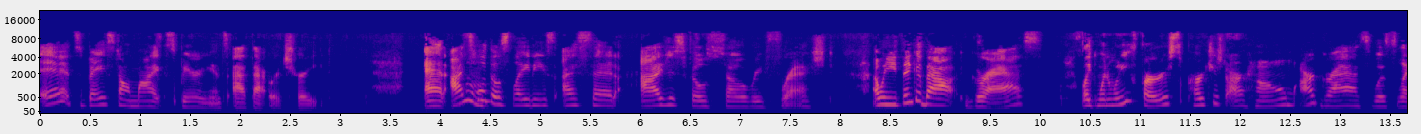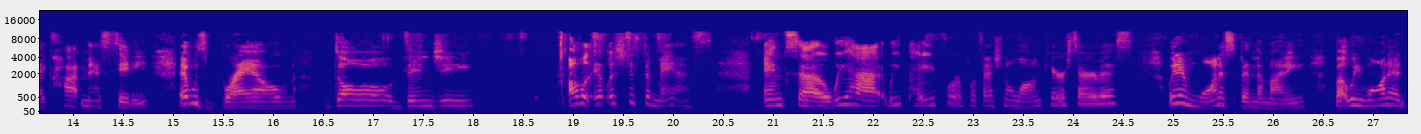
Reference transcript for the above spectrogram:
it's based on my experience at that retreat. And I hmm. told those ladies, I said, I just feel so refreshed. And when you think about grass, like when we first purchased our home, our grass was like hot mess city. It was brown, dull, dingy. All it was just a mess. And so mm-hmm. we had we paid for a professional lawn care service. We didn't want to spend the money, but we wanted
